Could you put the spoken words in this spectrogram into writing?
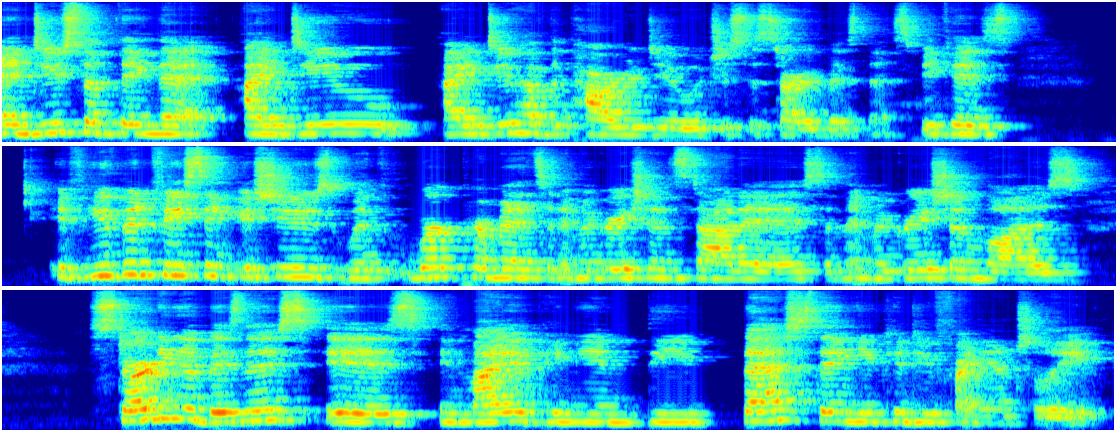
and do something that I do I do have the power to do, which is to start a business? Because if you've been facing issues with work permits and immigration status and immigration laws, starting a business is, in my opinion, the best thing you can do financially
